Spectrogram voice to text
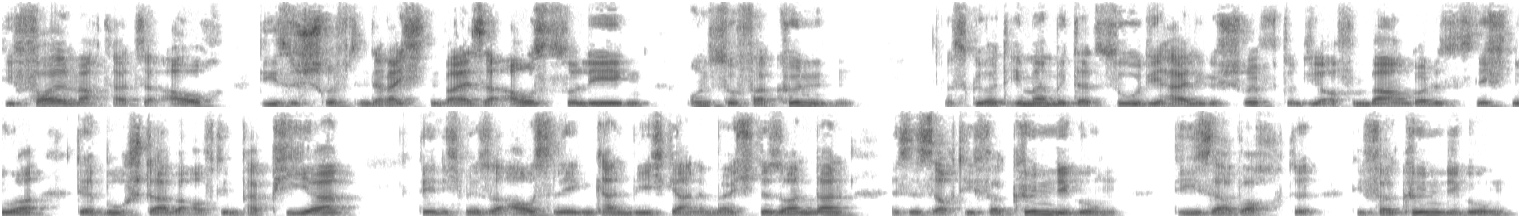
die Vollmacht hatte, auch diese Schrift in der rechten Weise auszulegen und zu verkünden. Das gehört immer mit dazu. Die Heilige Schrift und die Offenbarung Gottes ist nicht nur der Buchstabe auf dem Papier, den ich mir so auslegen kann, wie ich gerne möchte, sondern es ist auch die Verkündigung dieser Worte, die Verkündigung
